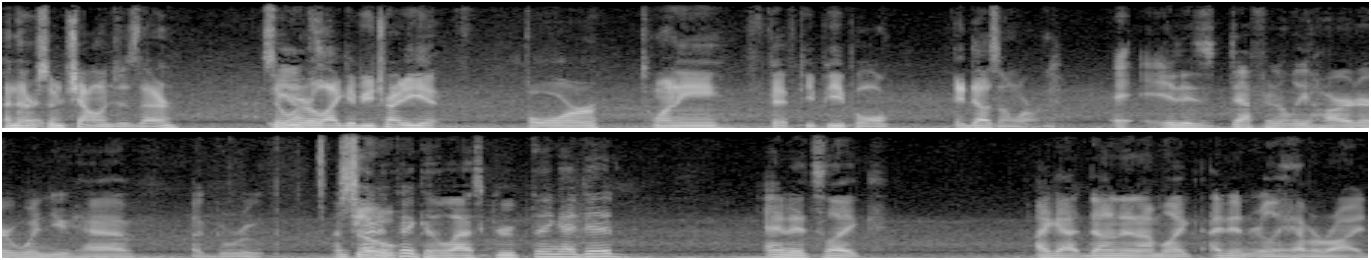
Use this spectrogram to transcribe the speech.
and there's Right. some challenges there. So we Yes. were like, if you try to get four, 20, 50 people, it doesn't work. It, it is definitely harder when you have a group. I'm trying to think of the last group thing I did, and it's like I got done and I'm like I didn't really have a ride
